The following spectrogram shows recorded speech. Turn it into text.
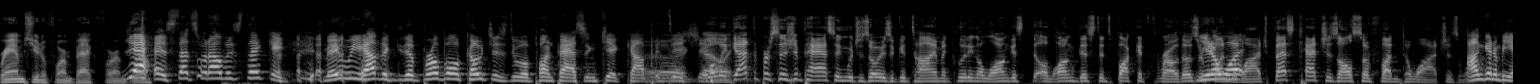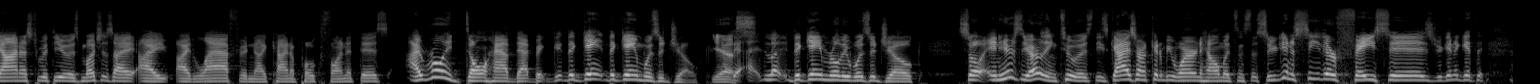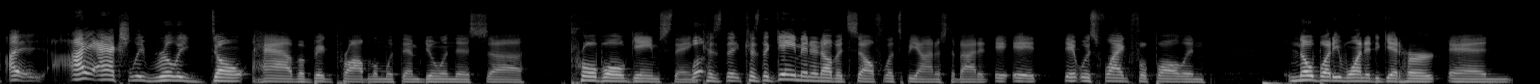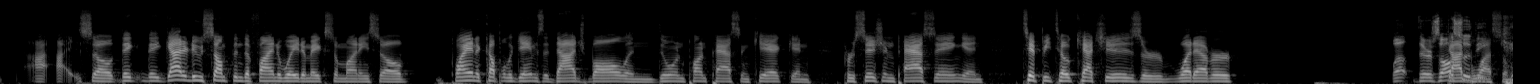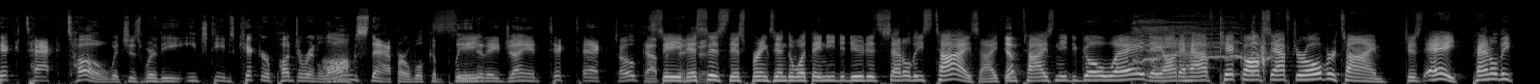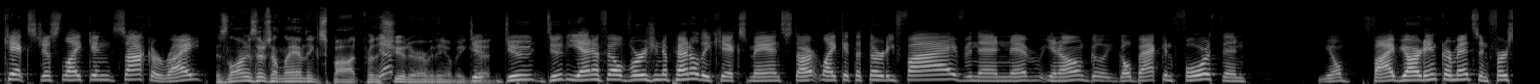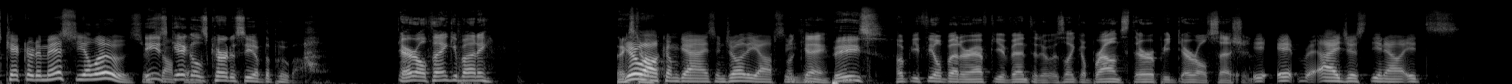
Rams uniform back for him. Joe. Yes, that's what I was thinking. Maybe we have the the Pro Bowl coaches do a punt, pass, and kick oh, competition. God. Well, we got the precision passing, which is always a good time, including a longest a long distance bucket throw. Those are You know fun what? to watch. Best catch is also fun to watch as well. I'm gonna be honest with you. As much as I I, I laugh and I kind of poke fun at this, I really don't have that big. The game the game was a joke. Yes. the, the game really was a joke. So, and here's the other thing too: is these guys aren't going to be wearing helmets and stuff. So you're going to see their faces. You're going to get the. I I actually really don't have a big problem with them doing this. Uh, Pro Bowl games thing because the because the game in and of itself, let's be honest about it, it it, it was flag football and nobody wanted to get hurt and I, I, so they they got to do something to find a way to make some money. So playing a couple of games of dodgeball and doing punt, pass, and kick and precision passing and tippy toe catches or whatever. Well, there's also the bless 'em. kick tack toe, which is where the each team's kicker, punter, and ah. long snapper will complete See? in a giant tic tac toe competition. See, this is this brings into what they need to do to settle these ties. I think Yep. ties need to go away. They ought to have kickoffs after overtime. Just hey, penalty kicks, just like in soccer, right? As long as there's a landing spot for the Yep. shooter, everything will be Do, good. do do the NFL version of penalty kicks, man. Start like at the 35 and then every, you know, go go back and forth and you know, 5-yard increments and first kicker to miss, you lose. or These something. giggles courtesy of the Poobah. Daryl, thank you, buddy. Thanks, You're Joe. welcome, guys. Enjoy the offseason. Okay. Peace. Hope you feel better after you vented. It was like a Browns therapy Daryl session. It, it I just, you know, it's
